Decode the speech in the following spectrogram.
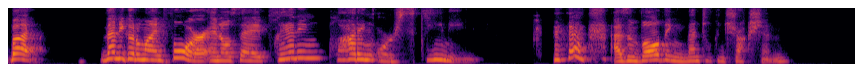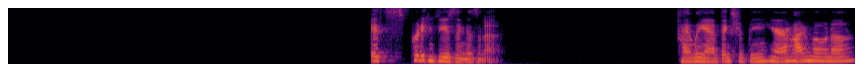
But then you go to line four and it'll say planning, plotting, or scheming as involving mental construction. It's pretty confusing, isn't it? Hi, Leanne. Thanks for being here. Hi, Mona.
